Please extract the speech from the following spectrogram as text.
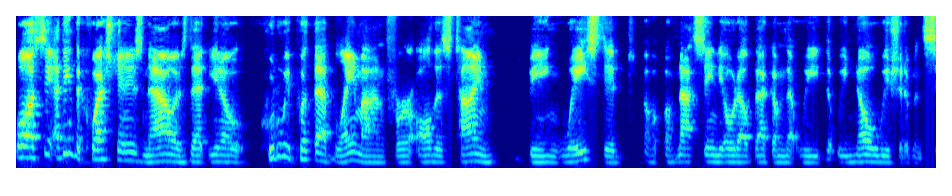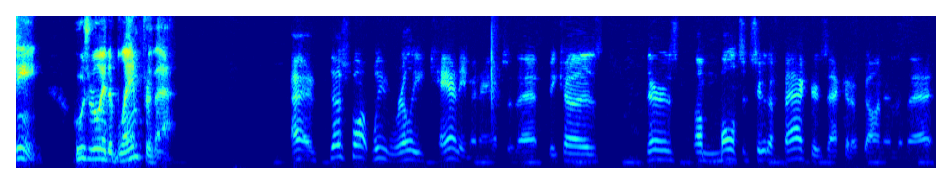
Well, I see. I think the question is now is that you know who do we put that blame on for all this time being wasted of, of not seeing the Odell Beckham that we that we know we should have been seeing? Who's really to blame for that? At this point, we really can't even answer that because there's a multitude of factors that could have gone into that.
